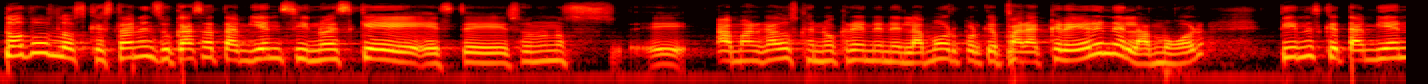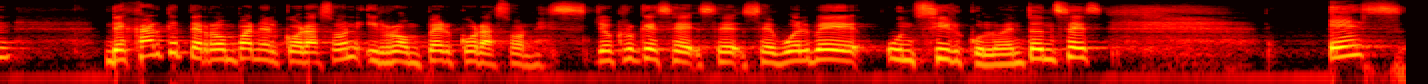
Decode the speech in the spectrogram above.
todos los que están en su casa también, si no es que este, son unos eh, amargados que no creen en el amor, porque para creer en el amor tienes que también dejar que te rompan el corazón y romper corazones. Yo creo que se, se- se vuelve un círculo. Entonces, es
